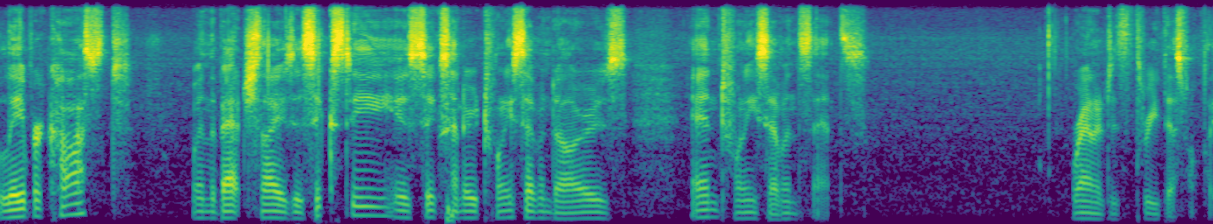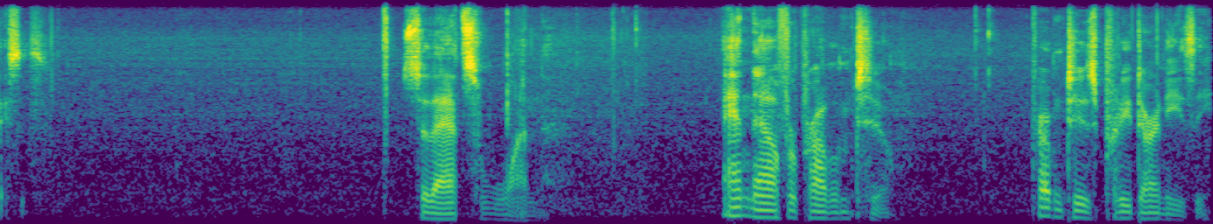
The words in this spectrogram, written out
labor cost when the batch size is 60 is $627.27. Rounded to three decimal places. So that's one. And now for problem two. Problem two is pretty darn easy.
